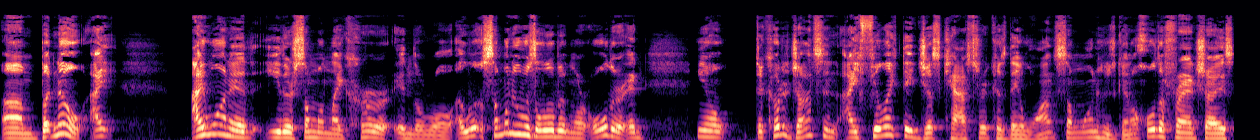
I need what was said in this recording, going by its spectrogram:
Um but no, I I wanted either someone like her in the role, little, someone who was a little bit more older and you know, Dakota Johnson, I feel like they just cast her because they want someone who's going to hold a franchise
